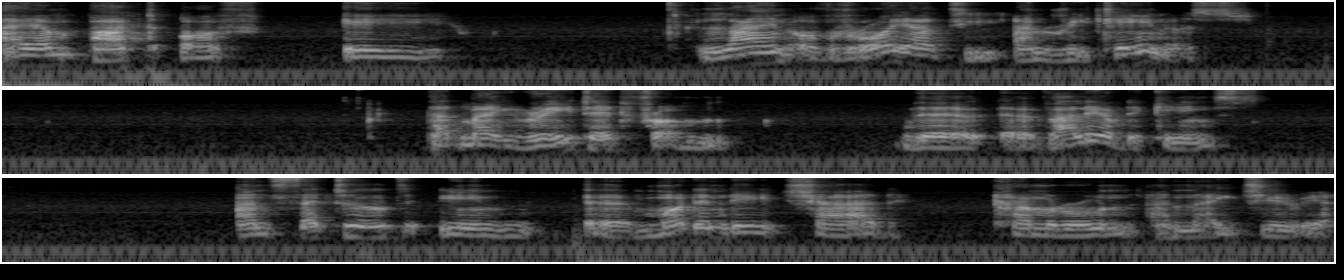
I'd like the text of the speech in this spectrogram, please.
I am part of a line of royalty and retainers that migrated from the uh, Valley of the Kings and settled in uh, modern day Chad, Cameroon, and Nigeria.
